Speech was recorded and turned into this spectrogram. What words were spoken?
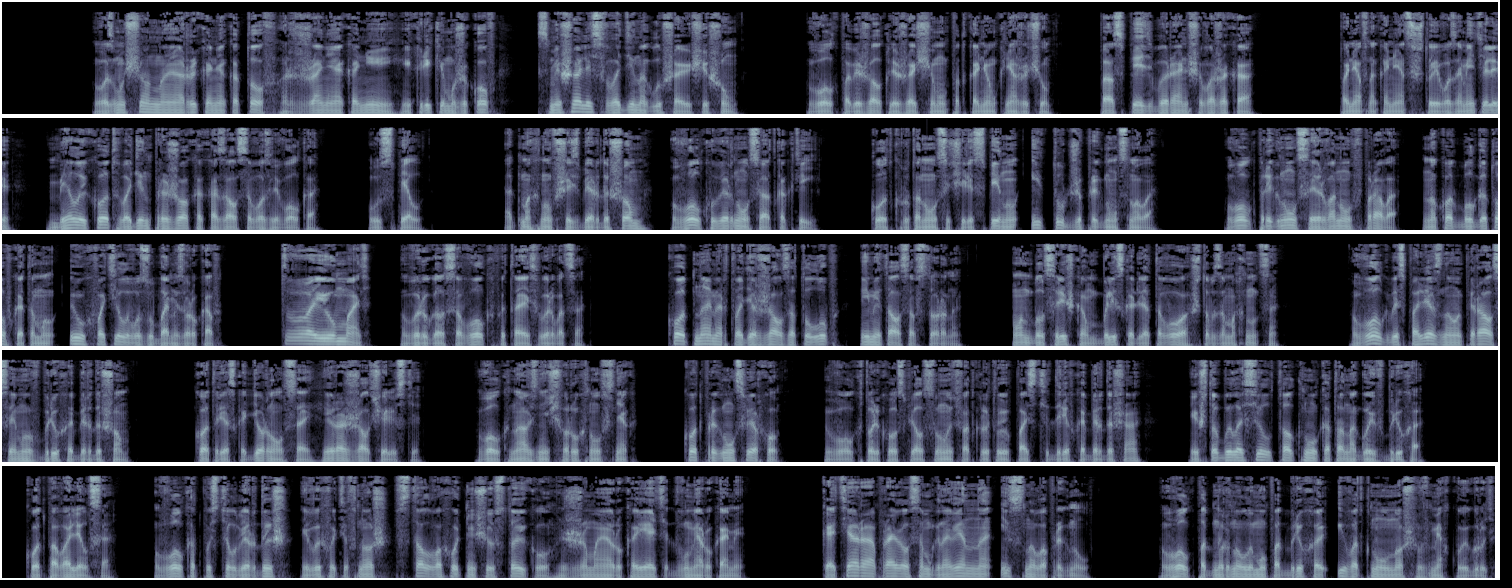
Возмущенное рыканье котов, ржание коней и крики мужиков смешались в один оглушающий шум. Волк побежал к лежащему под конем княжичу. Поспеть бы раньше вожака. Поняв, наконец, что его заметили, белый кот в один прыжок оказался возле волка. Успел. Отмахнувшись бердышом, волк увернулся от когтей. Кот крутанулся через спину и тут же прыгнул снова. Волк пригнулся и рванул вправо, но кот был готов к этому и ухватил его зубами за рукав. «Твою мать!» — выругался волк, пытаясь вырваться. Кот намертво держал за тулуп и метался в стороны. Он был слишком близко для того, чтобы замахнуться. Волк бесполезно упирался ему в брюхо бердышом. Кот резко дернулся и разжал челюсти. Волк навзничь рухнул в снег. Кот прыгнул сверху. Волк только успел сунуть в открытую пасть древко бердыша и, что было сил, толкнул кота ногой в брюхо. Кот повалился. Волк отпустил бердыш и, выхватив нож, встал в охотничью стойку, сжимая рукоять двумя руками. Котяра оправился мгновенно и снова прыгнул. Волк поднырнул ему под брюхо и воткнул нож в мягкую грудь.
